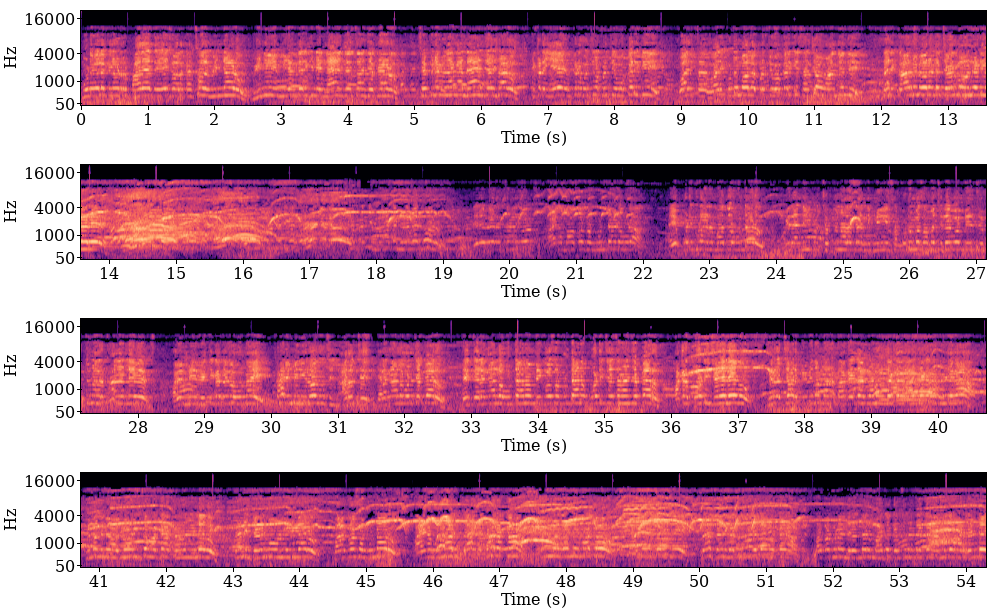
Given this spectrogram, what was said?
మూడు వేల కిలోమీటర్ పాదయాత్ర చేసి వాళ్ళ కష్టాలు విన్నాడు. విని మీ అందరికీ నేను న్యాయం చేస్తానని చెప్పినాడు. చెప్పిన విధంగా న్యాయం చేసినాడు ఇక్కడ ఏ ఇక్కడ వచ్చిన ప్రతి ఒక్కరికి వారి వారి కుటుంబాల్లో ప్రతి ఒక్కరికి సంక్షేమం అందింది. దానికి కారణం ఎవరంటే జగన్మోహన్ రెడ్డి గారే. ఆయన మా కోసం ఉంటాడు కూడా. ఎప్పటికి కూడా ఆయన మాతో ఉంటాడు. మీరు అన్ని ఇప్పుడు చెప్తున్నారు కానీ మీ కుటుంబ సమస్యలేవో మీరు చెప్తున్నారు కానీ అవి మీ వ్యక్తిగతంగా ఉన్నాయి. కానీ మీరు ఈ రోజు ఆ రోజు తెలంగాణలో కూడా చెప్పారు. నేను తెలంగాణలో ఉంటాను మీకోసం ఉంటాను పోటీ చేస్తానని చెప్పారు. అక్కడ పోటీ చేయలేదు. మీరు వచ్చారు. మీ మీద మాకైతే అభిమానం రాజశేఖర రెడ్డిగా మిమ్మల్ని మేము అభిమానిస్తాం అక్కడ కారణం లేదు. కానీ జగన్మోహన్ రెడ్డి గారు మా కోసం ఉన్నారు. ఆయన ఉన్నారు. మాతో. రాష్ట్రానికి అభివృద్ధి తప్పకుండా మీరందరూ మాతో కలిసినట్టు అందులో రండి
